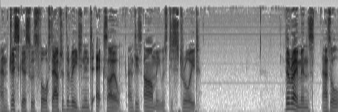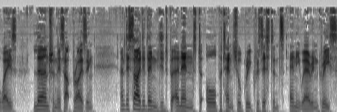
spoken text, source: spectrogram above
Andriscus was forced out of the region into exile, and his army was destroyed. The Romans, as always, learned from this uprising and decided they needed to put an end to all potential Greek resistance anywhere in Greece.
